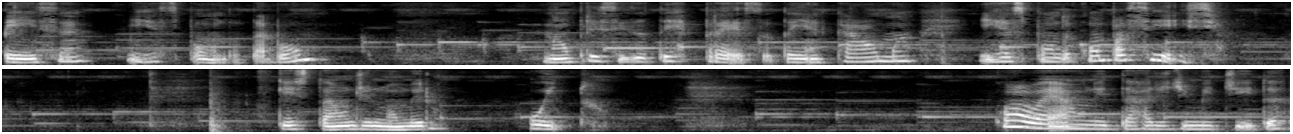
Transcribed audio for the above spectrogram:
pensa e responda, tá bom? Não precisa ter pressa, tenha calma e responda com paciência. Questão de número 8. Qual é a unidade de medida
